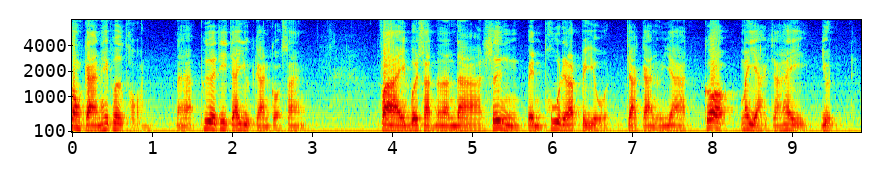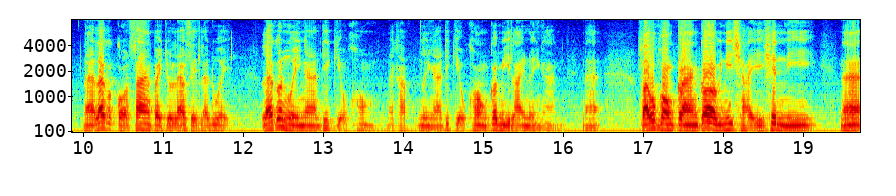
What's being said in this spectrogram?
ต้องการให้เพิกถอนนะฮะเพื่อที่จะหยุดการก่อสร้าง ฝ่ายบริษัทนันดาซึ่งเป็นผู้ได้รับประโยชน์ จากการอนุญาตก็ไม่อยากจะให้หยุดนะแล้วก็ก่อสร้างไปจนแล้วเสร็จแล้วด้วย แล้วก็หน่วยงานที่เกี่ยวข้องนะครับหน่วยงานที่เกี่ยวข้องก็มีหลายหน่วยงานนะฮะศาลปกครองกลางก็วินิจฉัยเช่นนี้นะ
